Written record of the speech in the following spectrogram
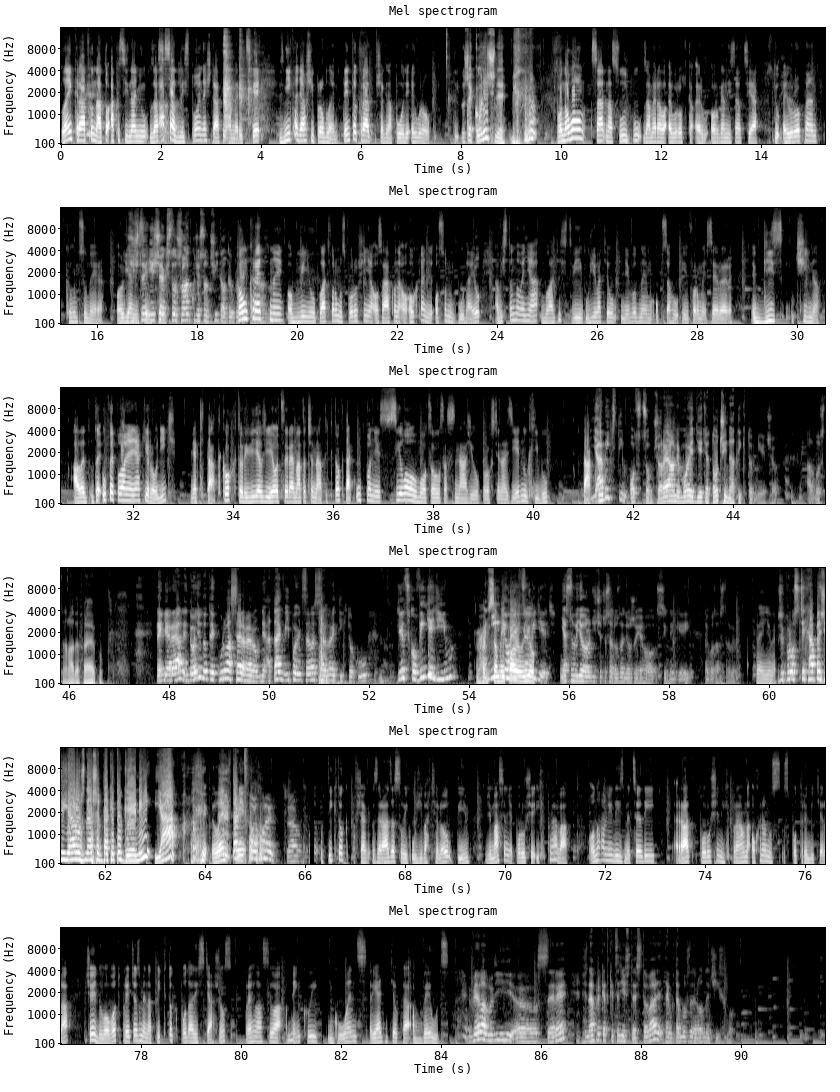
len krátko na to, ako si na ňu zasadli Spojené štáty americké, vzniká ďalší problém. Tentokrát však na pôde Európy. No však konečne. Po novom sa na službu zamerala Európska er- organizácia The European Consumer Ježiš, to je niečo, Organization. jak z toho článku, čo som čítal. To Konkrétne obvinujú platformu z porušenia o zákona o ochrane osobných údajov a vystanovenia mladiství užívateľov nevodnému obsahu, informuje server Giz Čína. Ale to to je úplne podľa mňa nejaký rodič, nejaký tatko, ktorý videl, že jeho dcera natáča na TikTok, tak úplne silou mocou sa snažil proste nájsť jednu chybu, takú, Ja byť tým otcom, čo reálne moje dieťa točí na TikTok niečo. Alebo sa hľada frajerku. Tak ja reálne dojdem do tej kurva serverovne a tak vypojím celé servery TikToku. Diecko vydedím a Aby som nechcem ju. vidieť. Ja som videl rodiča, čo sa dozvedel, že jeho syn je gay, tak ho zastrelil. Neviem. Že proste chápe, že ja roznášam takéto gény? Ja? Len Tak prie... to len. Čau. TikTok však zrádza svojich užívateľov tým, že masívne porušuje ich práva. Odhalili sme celý rad porušených práv na ochranu spotrebiteľa, čo je dôvod, prečo sme na TikTok podali sťažnosť, prehlásila Menkui Guens, riaditeľka BEUC. Veľa ľudí uh, sere, že napríklad keď sa ideš testovať, tak tam musí rodné číslo.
